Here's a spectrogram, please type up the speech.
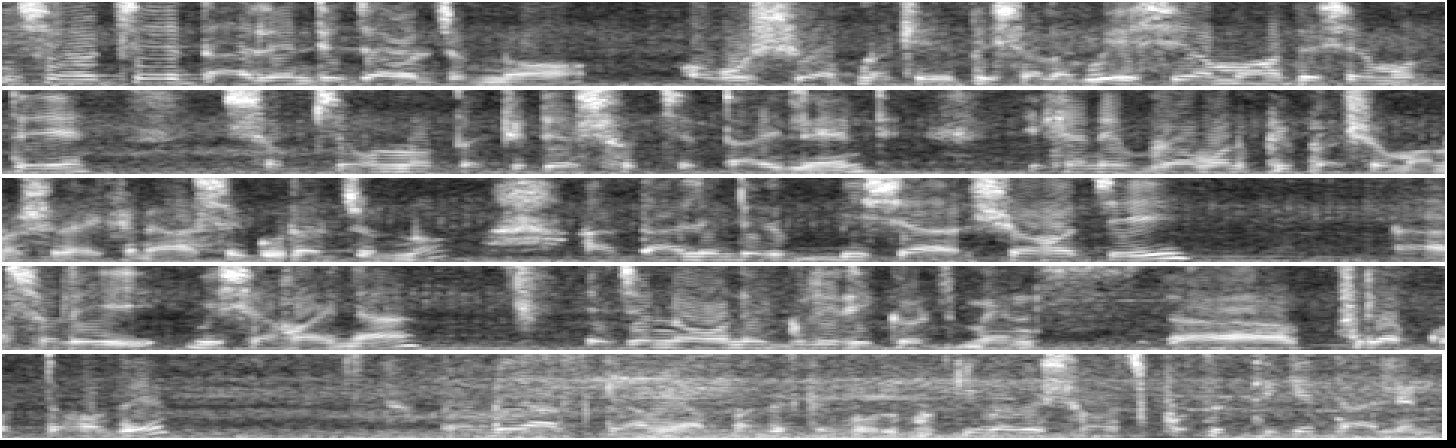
বিষয় হচ্ছে থাইল্যান্ডে যাওয়ার জন্য অবশ্যই আপনাকে ভিসা লাগবে। এশিয়া মহাদেশের মধ্যে সবচেয়ে উন্নত একটি দেশ হচ্ছে থাইল্যান্ড। এখানে ভ্রমণ পিপাসু মানুষরা এখানে আসে ঘোরার জন্য। আর থাইল্যান্ডের ভিসা সহজেই আসলেই ভিসা হয় না। এজন্য অনেকগুলি রিকোয়ারমেন্টস ফিল আপ করতে হবে। তবে আজকে আমি আপনাদেরকে বলব কীভাবে সহজ পদ্ধতিকে থাইল্যান্ড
